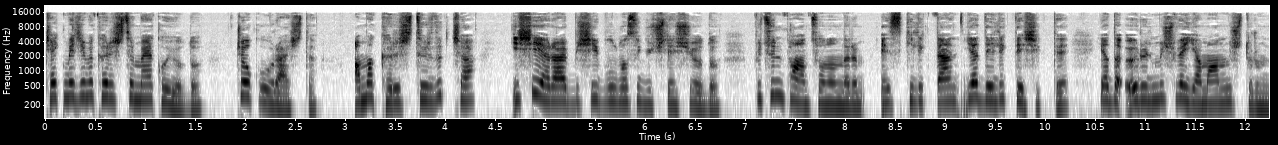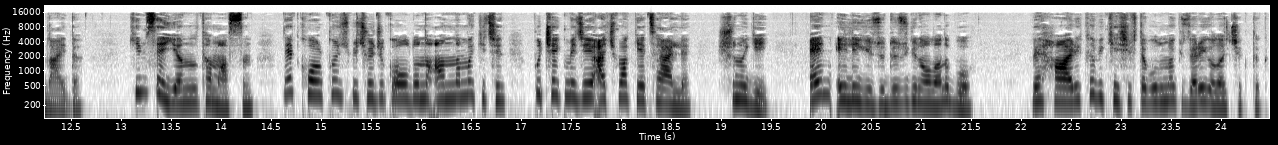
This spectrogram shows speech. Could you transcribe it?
Çekmecemi karıştırmaya koyuldu. Çok uğraştı. Ama karıştırdıkça işe yarar bir şey bulması güçleşiyordu. Bütün pantolonlarım eskilikten ya delik deşikti ya da örülmüş ve yamanmış durumdaydı. Kimseyi yanıltamazsın. Ne korkunç bir çocuk olduğunu anlamak için bu çekmeceyi açmak yeterli. Şunu giy. En eli yüzü düzgün olanı bu. Ve harika bir keşifte bulmak üzere yola çıktık.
